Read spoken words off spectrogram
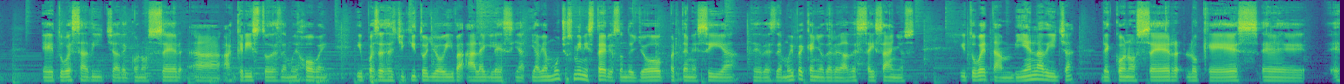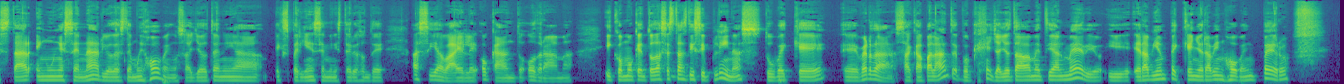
Eh, tuve esa dicha de conocer a, Cristo desde muy joven y pues desde chiquito yo iba a la iglesia y había muchos ministerios donde yo pertenecía desde muy pequeño, de la edad de seis años y tuve también la dicha de conocer lo que es eh, estar en un escenario desde muy joven. O sea, yo tenía experiencia en ministerios donde hacía baile o canto o drama. Y como que en todas estas disciplinas tuve que, eh, ¿verdad?, sacar para adelante porque ya yo estaba metida al medio y era bien pequeño, era bien joven, pero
